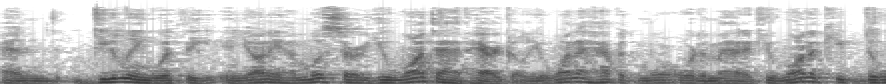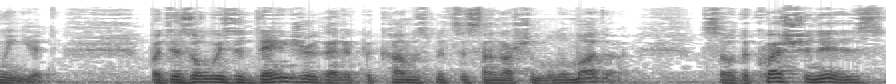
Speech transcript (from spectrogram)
and dealing with the Inyani HaMusar, you want to have Hergel. You want to have it more automatic. You want to keep doing it. but there's always a danger that it becomes mitzvas anashim mulumada. So the question is,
